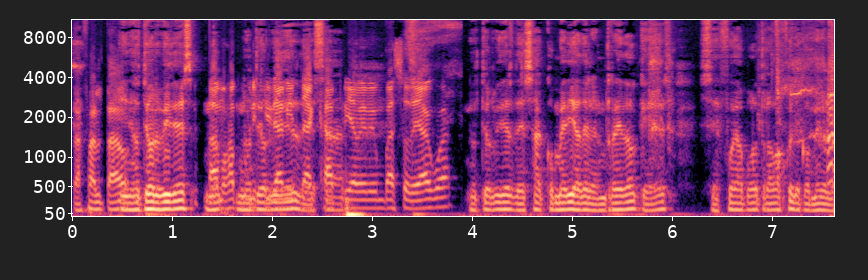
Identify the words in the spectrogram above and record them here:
te ha faltado. Y no te olvides, no, Vamos a no te publicidad olvides de mientras esa, Capri bebe un vaso de agua. no te olvides de esa comedia del enredo que es se fue a por trabajo y le comieron.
